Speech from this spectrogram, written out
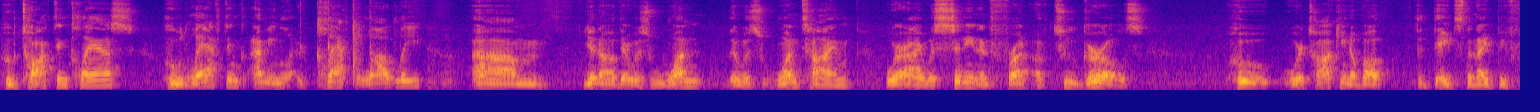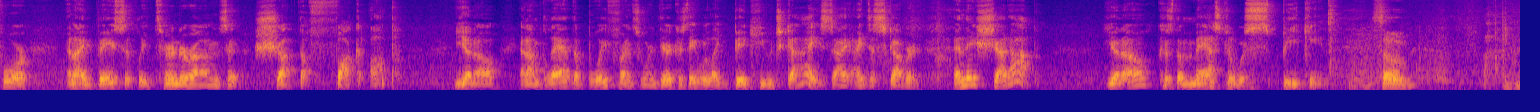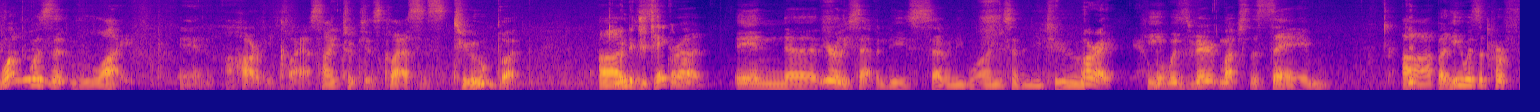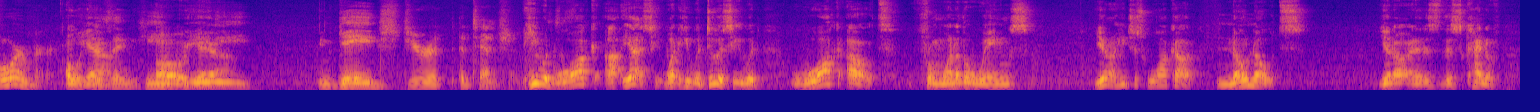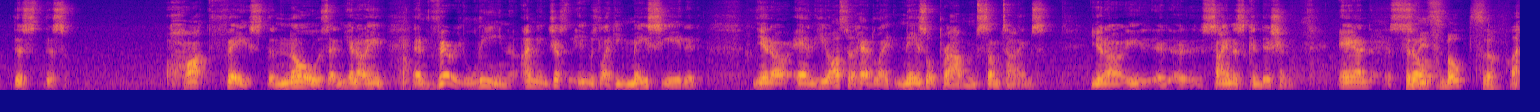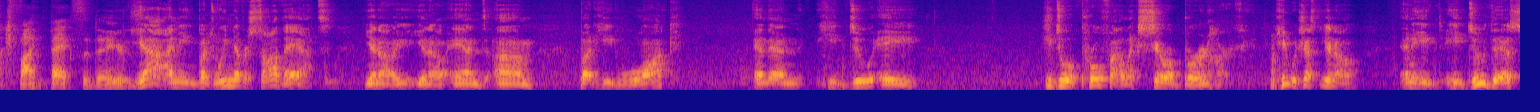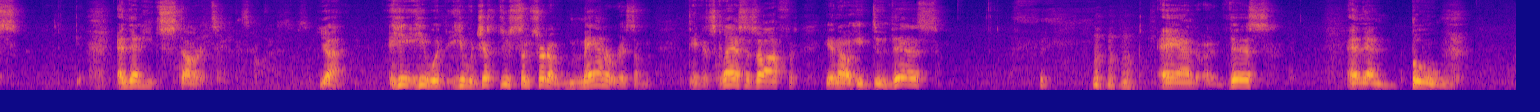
who talked in class, who laughed in I mean clapped loudly. Um, you know, there was one there was one time where I was sitting in front of two girls who were talking about the dates the night before, and I basically turned around and said, "Shut the fuck up." You know, and I'm glad the boyfriends weren't there because they were like big, huge guys. I, I discovered, and they shut up. You know, because the master was speaking. So, what was it like in a Harvey class? I took his classes too, but. Uh, When did you take describe- In uh, the early 70s, 71, 72. All right. He was very much the same, uh, but he was a performer. Oh, He yeah. in- he Oh, yeah. really engaged your attention. He would walk. Uh, yes, what he would do is he would walk out from one of the wings. You know, he'd just walk out, no notes. You know, and it's this kind of this this hawk face, the nose, and you know he and very lean. I mean, just he was like emaciated. You know, and he also had like nasal problems sometimes. You know, he, uh, uh, sinus condition, and so he smoked so much, five packs a day or something. yeah, I mean, but we never saw that, you know, you know, and um, but he'd walk, and then he'd do a he'd do a profile like Sarah Bernhardt. He would just, you know, and he'd he'd do this, and then he'd start. Yeah, he he would he would just do some sort of mannerism, take his glasses off, you know, he'd do this, and this, and then boom,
